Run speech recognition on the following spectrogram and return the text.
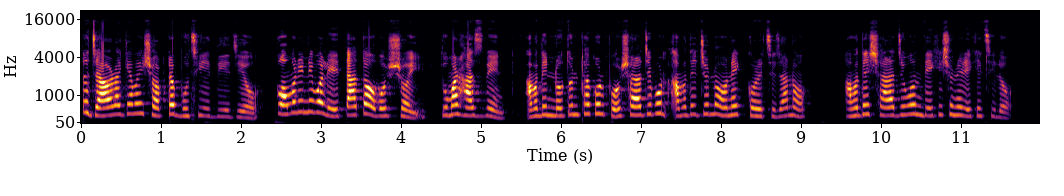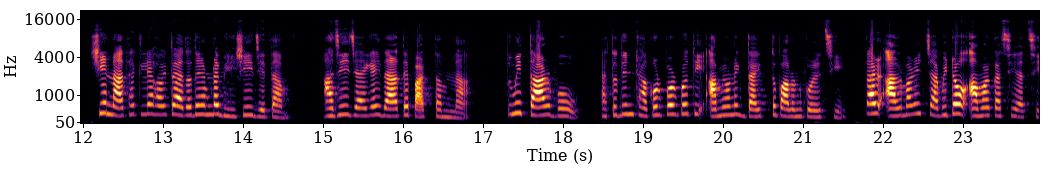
তো যাওয়ার আগে আমায় সবটা বুঝিয়ে দিয়ে যেও। কমলিনী বলে, তা তো অবশ্যই। তোমার হাজবেন্ড আমাদের নতুন ঠাকুরপো সারা জীবন আমাদের জন্য অনেক করেছে, জানো? আমাদের সারা জীবন দেখে শুনে রেখেছিল। সে না থাকলে হয়তো এতদিন আমরা ভেসেই যেতাম। আজ এই জায়গায় দাঁড়াতে পারতাম না। তুমি তার বউ। এতদিন ঠাকুরপোর প্রতি আমি অনেক দায়িত্ব পালন করেছি। তার আলমারির চাবিটাও আমার কাছে আছে।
